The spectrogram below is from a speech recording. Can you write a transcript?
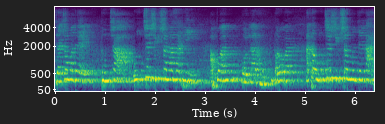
ज्याच्यामध्ये तुमच्या उच्च शिक्षणासाठी आपण बोलणार आहोत. बरोबर? आता उच्च शिक्षण म्हणजे काय?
